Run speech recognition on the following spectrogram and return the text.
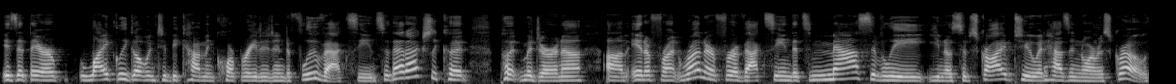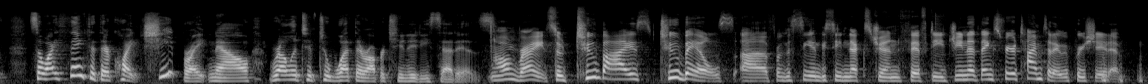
is that they're likely going to become incorporated into flu vaccines. So that actually could put Moderna um, in a front runner for a vaccine that's massively, you know, subscribed to and has enormous growth. So I think that they're quite cheap right now relative to what their opportunity set is. All right. So two buys, two bails uh, from the CNBC Next Gen 50. Gina, thanks for your time today. We appreciate it.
